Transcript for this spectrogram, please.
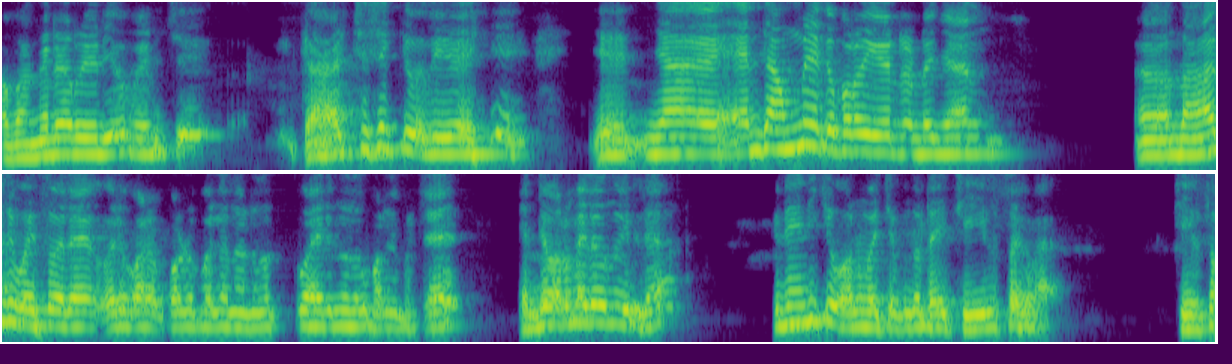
അപ്പം അങ്ങനെ റേഡിയോ മേടിച്ച് കാഴ്ചശക്തി വലിയ ഞാൻ എന്റെ അമ്മയൊക്കെ പറയുകയായിട്ടുണ്ട് ഞാൻ നാല് വയസ്സ് വരെ ഒരു കുഴ- കുഴപ്പമില്ല നടക്കുമായിരുന്നു എന്ന് പറഞ്ഞു. പക്ഷേ എന്റെ ഓർമ്മയിലൊന്നും ഇല്ല. പിന്നെ എനിക്ക് ഓർമ്മ വെച്ചപ്പോൾ തൊട്ടേ ചികിത്സകളാണ് ചികിത്സ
